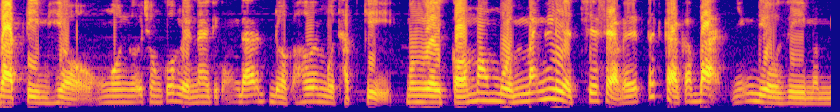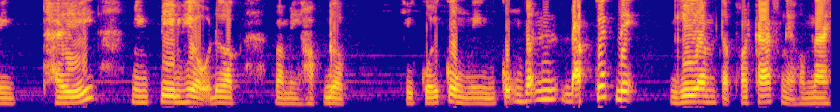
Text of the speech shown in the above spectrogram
và tìm hiểu ngôn ngữ Trung Quốc đến nay thì cũng đã được hơn một thập kỷ. Một người có mong muốn mãnh liệt chia sẻ với tất cả các bạn những điều gì mà mình thấy, mình tìm hiểu được và mình học được. Thì cuối cùng mình cũng vẫn đã quyết định ghi âm tập podcast ngày hôm nay.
